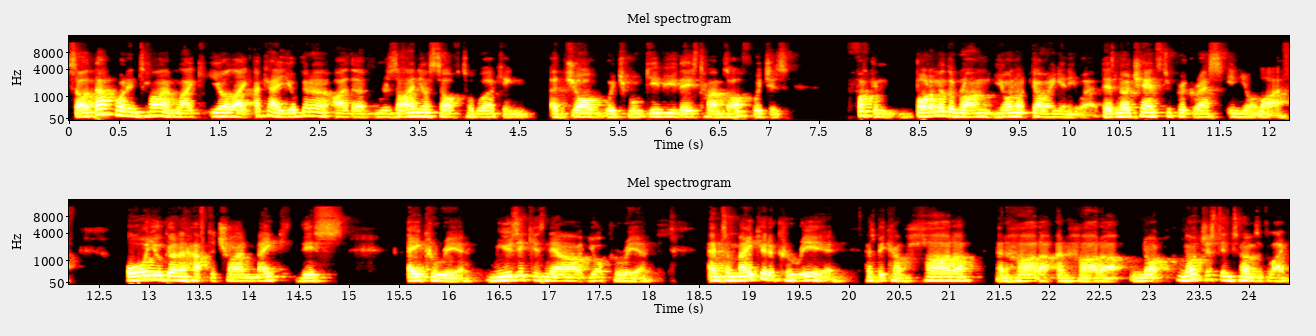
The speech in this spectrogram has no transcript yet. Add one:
so at that point in time, like you're like, okay, you're gonna either resign yourself to working a job which will give you these times off, which is fucking bottom of the rung. You're not going anywhere. There's no chance to progress in your life, or you're gonna have to try and make this a career. Music is now your career, and to make it a career has become harder and harder and harder. Not not just in terms of like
